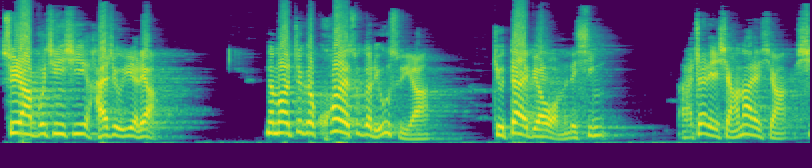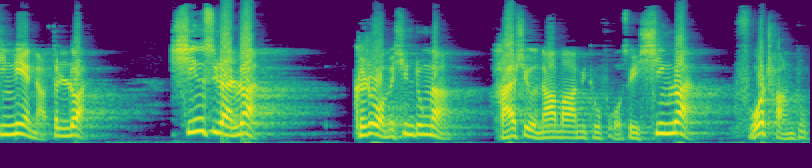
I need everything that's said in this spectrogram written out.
虽然不清晰，还是有月亮。那么这个快速的流水啊，就代表我们的心啊，这里想那里想，心念呢纷乱。心虽然乱，可是我们心中呢还是有南无阿弥陀佛，所以心乱佛常住。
